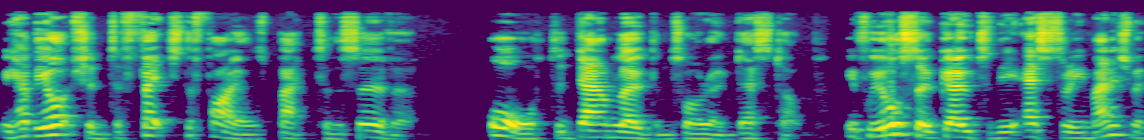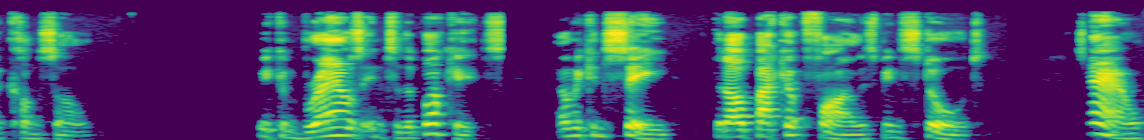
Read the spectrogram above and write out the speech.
we have the option to fetch the files back to the server or to download them to our own desktop. If we also go to the S3 Management Console, we can browse into the buckets and we can see that our backup file has been stored. Now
